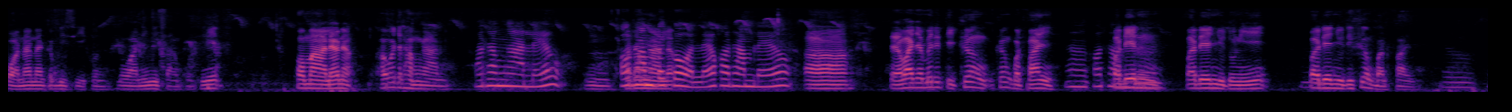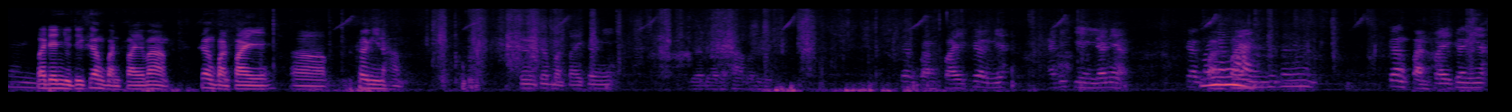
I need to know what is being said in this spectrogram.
ก่อนหน้านั้นก็มีสี่คนเมื่อวานนี้มีสามคนทีนี้ พอมาแล้วเนี่ยเขาก็จะทำงาน เขาทำงานแล้ว อืมเขาทำทำงานไปแล้วก่อนแล้วเขาทำแล้วอ่าแต่ว่ายังไม่ได้ติดเครื่องเครื่องปั่นไฟ เออเขาทำประเด็นลยประเด็นอยู่ตรงนี้ ประเด็นอยู่ที่เครื่องปั่นไฟ เออใช่ประเด็นอยู่ที่เครื่องปั่นไฟว่าเครื่องปั่นไฟอ่าเครื่องนี้นะครับเครื่องเครื่องปั่นไฟเครื่องนี้เดี๋ยวเดี๋ยวนะครับมาดูเครื่องปั่นไฟเครื่องเนี้ยอันที่จริงแล้วเนี่ยเครื่องมันปั่นยังไฟ ใหม่อยู่เลยเครื่องปั่นไฟเครื่องเนี้ย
